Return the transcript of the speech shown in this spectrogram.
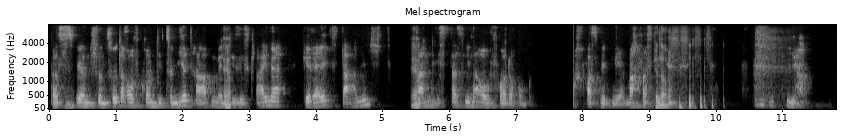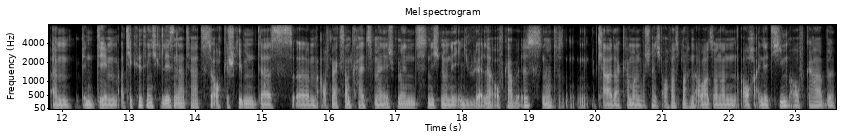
dass wir uns schon so darauf konditioniert haben, wenn ja. dieses kleine Gerät da liegt, ja. dann ist das wie eine Aufforderung. Mach was mit mir, mach was genau. mit mir. ja. Ähm, in dem Artikel, den ich gelesen hatte, hast du auch geschrieben, dass ähm, Aufmerksamkeitsmanagement nicht nur eine individuelle Aufgabe ist. Ne? Das, klar, da kann man wahrscheinlich auch was machen, aber sondern auch eine Teamaufgabe.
